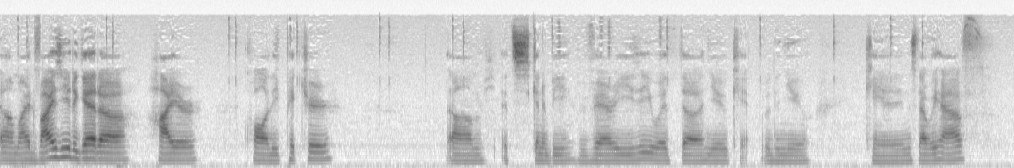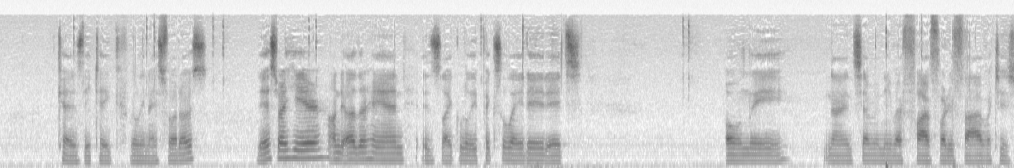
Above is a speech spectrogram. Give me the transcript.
Um, I advise you to get a higher quality picture. Um, it's gonna be very easy with the new with the new Canons that we have because they take really nice photos. This right here, on the other hand, is like really pixelated. It's only 970 by 545, which is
